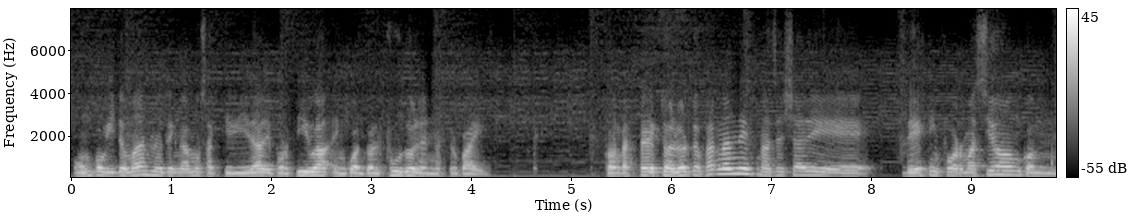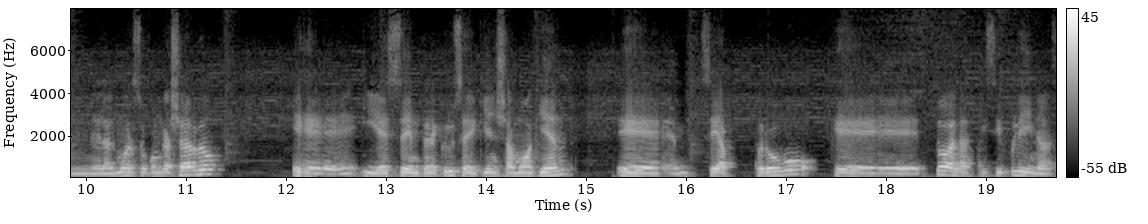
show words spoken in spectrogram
o un poquito más no tengamos actividad deportiva en cuanto al fútbol en nuestro país. Con respecto a Alberto Fernández, más allá de, esta información con el almuerzo con Gallardo eh, y ese entrecruce de quién llamó a quién, eh, se aprobó que todas las disciplinas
